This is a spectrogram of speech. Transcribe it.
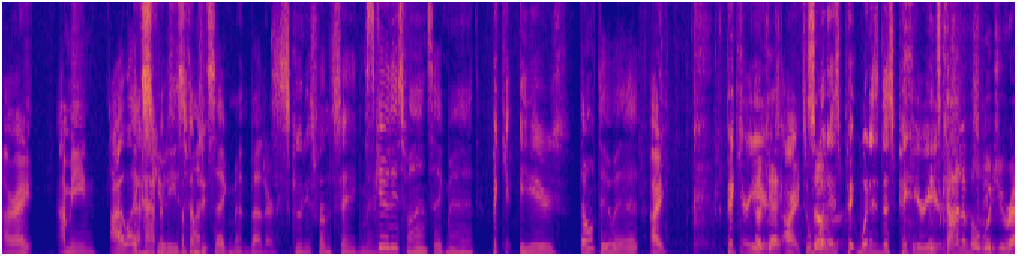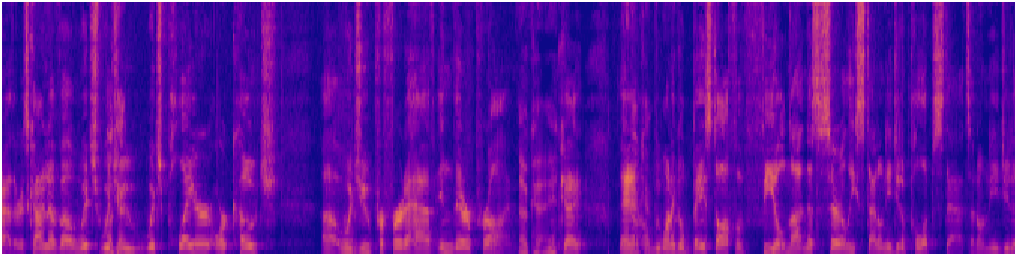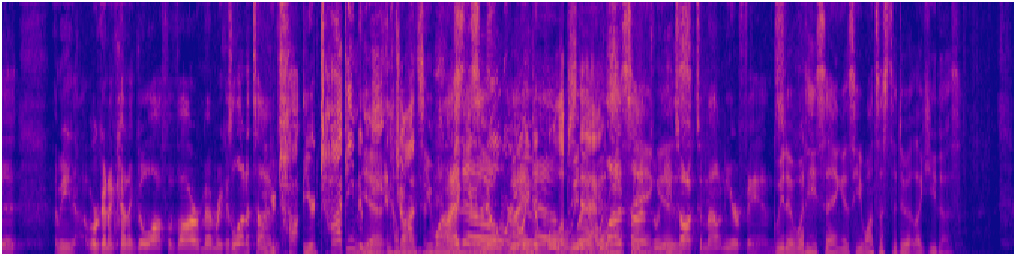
All right. I mean, I like That. Scooty's fun you- segment better. Scooty's fun segment. Scooty's fun segment. pick your ears. Don't do it. All right. Pick your ears. Okay, All right. So, so- what is what is this pick your ears? It's kind of a would you rather. It's kind of a which would Okay. you which player or coach uh, would you prefer to have in their prime? Okay. Okay. And we want to go based off of feel, not necessarily. St- I don't need you to pull up stats. I don't need you to. I mean, we're going to kind of go off of our memory because a lot of times You're ta- you're talking to Yeah, me and come on. Johnson. You wanna- I like know, you know we're I going to pull up but Guido, A stats. what lot of times saying when you talk to Mountaineer fans, Guido, what he's saying is he wants us to do it like he does.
